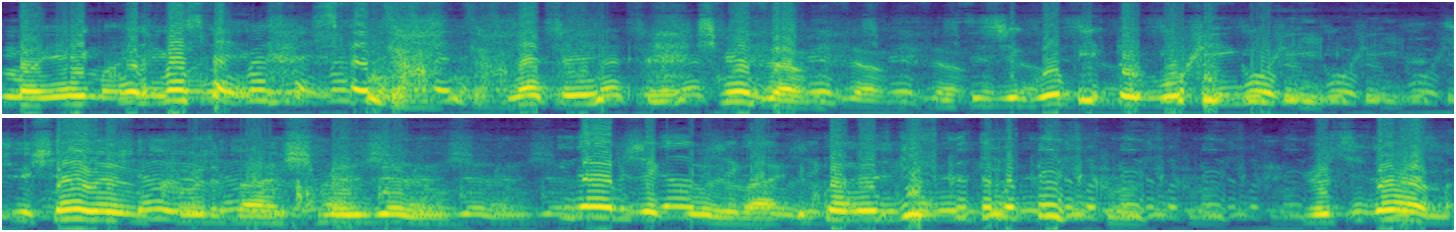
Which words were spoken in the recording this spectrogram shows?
Moje kurwa swędzą. Znaczy śmierdzą. Jesteście głupi, to głuchi głuchi. Słyszałem kurwa śmierdzielu. I dobrze kurwa. I po nazwisku to po pysku. Wiecie dom,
